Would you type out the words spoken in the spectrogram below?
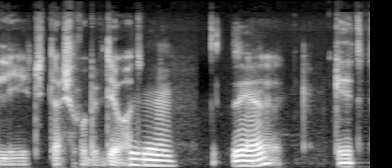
اللي كنت أشوفه بالفيديوهات. زين. آه، قلت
